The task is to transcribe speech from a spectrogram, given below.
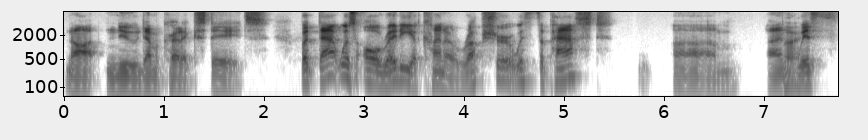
not new democratic states. But that was already a kind of rupture with the past, um, and right. with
